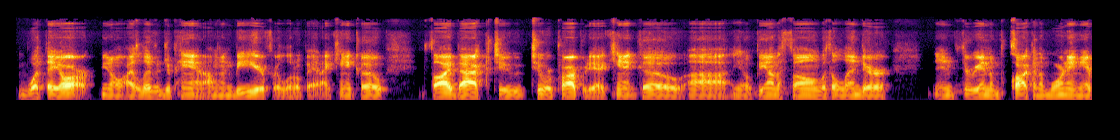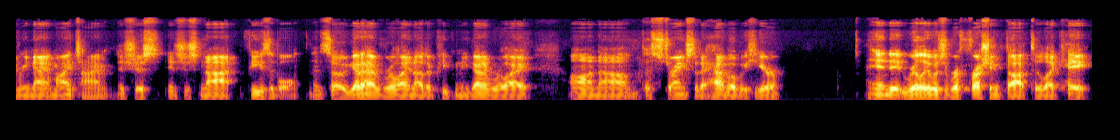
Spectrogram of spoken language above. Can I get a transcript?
what they are. You know, I live in Japan. I'm going to be here for a little bit. I can't go fly back to to a property. I can't go, uh, you know, be on the phone with a lender in three in the clock in the morning every night my time. It's just it's just not feasible. And so you got to have rely on other people. And you got to rely on uh, the strengths that I have over here. And it really was a refreshing thought to like, hey,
